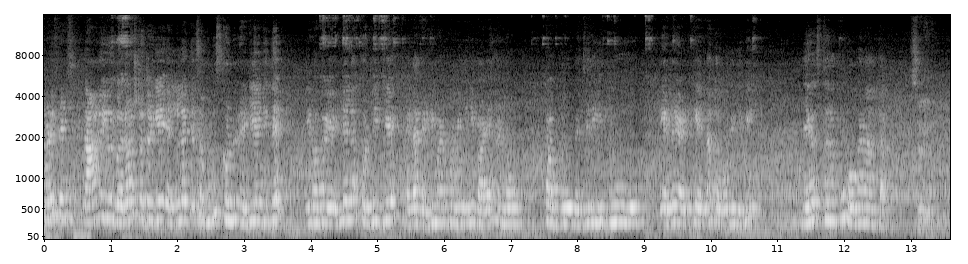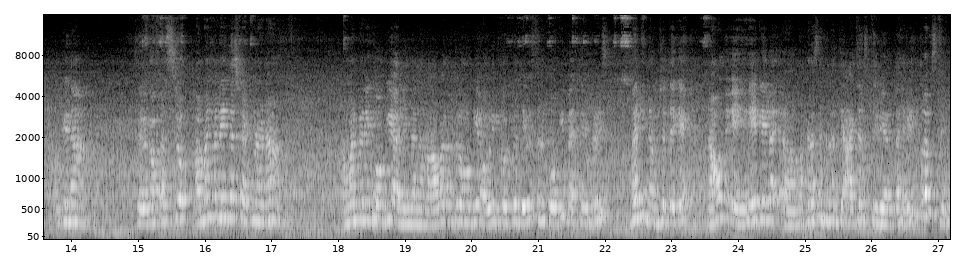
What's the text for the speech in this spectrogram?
ನೋಡಿ ಫ್ರೆಂಡ್ಸ್ ನಾನು ಇವ್ರು ಬರೋ ಅಷ್ಟೊತ್ತಿಗೆ ಎಲ್ಲ ಕೆಲಸ ಮುಗಿಸ್ಕೊಂಡು ರೆಡಿಯಾಗಿದ್ದೆ ಇವಾಗ ಎಳ್ಳೆಲ್ಲ ಕೊಡಲಿಕ್ಕೆ ಎಲ್ಲ ರೆಡಿ ಮಾಡ್ಕೊಂಡಿದ್ದೀನಿ. ಬಾಳೆಹಣ್ಣು ಕಬ್ಬು ಗಜರಿ ಹೂವು ಎಲೆ ಅಡಿಕೆ ಎಲ್ಲ ತೊಗೊಂಡಿದ್ದೀನಿ. ದೇವಸ್ಥಾನಕ್ಕೂ ಹೋಗೋಣ ಅಂತ. ಸರಿ. ಓಕೆನಾ ಸೊ ಇವಾಗ ಫಸ್ಟು ಅಮ್ಮನ ಮನೆಯಿಂದ ಸ್ಟಾರ್ಟ್ ಮಾಡೋಣ. ಅಮ್ಮನ ಮನೆಗೆ ಹೋಗಿ ಅಲ್ಲಿಂದ ನಮ್ಮ ಮಾವನ ಹತ್ರ ಹೋಗಿ ಅವ್ರಿಗೆ ಕೊಟ್ಟು ದೇವಸ್ಥಾನಕ್ಕೆ ಹೋಗಿ ಬರ್ತೀವಿ ಫ್ರೆಂಡ್ಸ್ ಬನ್ನಿ ನಮ್ಮ ಜೊತೆಗೆ. ನಾವು ಹೇಗೆಲ್ಲ ಮಕರ ಸಂಕ್ರಾಂತಿ ಆಚರಿಸ್ತೀವಿ ಅಂತ ಹೇಳಿ ತೋರಿಸ್ತೀವಿ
